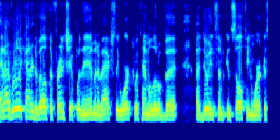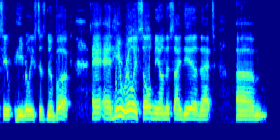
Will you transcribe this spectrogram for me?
And I've really kind of developed a friendship with him and have actually worked with him a little bit uh, doing some consulting work as he, he released his new book. And, and he really sold me on this idea that. Um,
